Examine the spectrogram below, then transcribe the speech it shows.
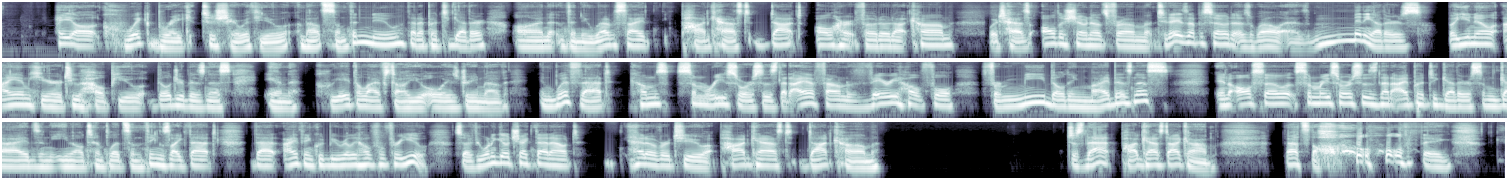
Hey, y'all, quick break to share with you about something new that I put together on the new website, podcast.allheartphoto.com, which has all the show notes from today's episode as well as many others. But you know, I am here to help you build your business and create the lifestyle you always dreamed of and with that comes some resources that I have found very helpful for me building my business, and also some resources that I put together, some guides and email templates and things like that, that I think would be really helpful for you. So if you want to go check that out, head over to podcast.com. Just that, podcast.com. That's the whole thing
